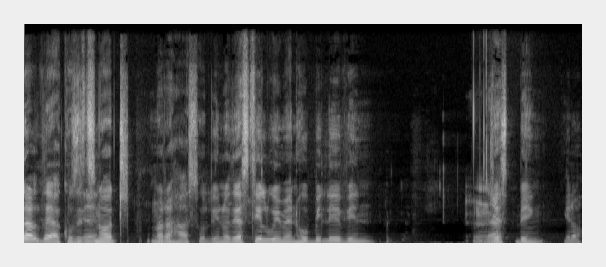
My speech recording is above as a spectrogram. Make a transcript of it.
girl there because it's Yeah. not not a Mhm. hassle. You know, there's still women who believe in Yeah. just being, you know,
